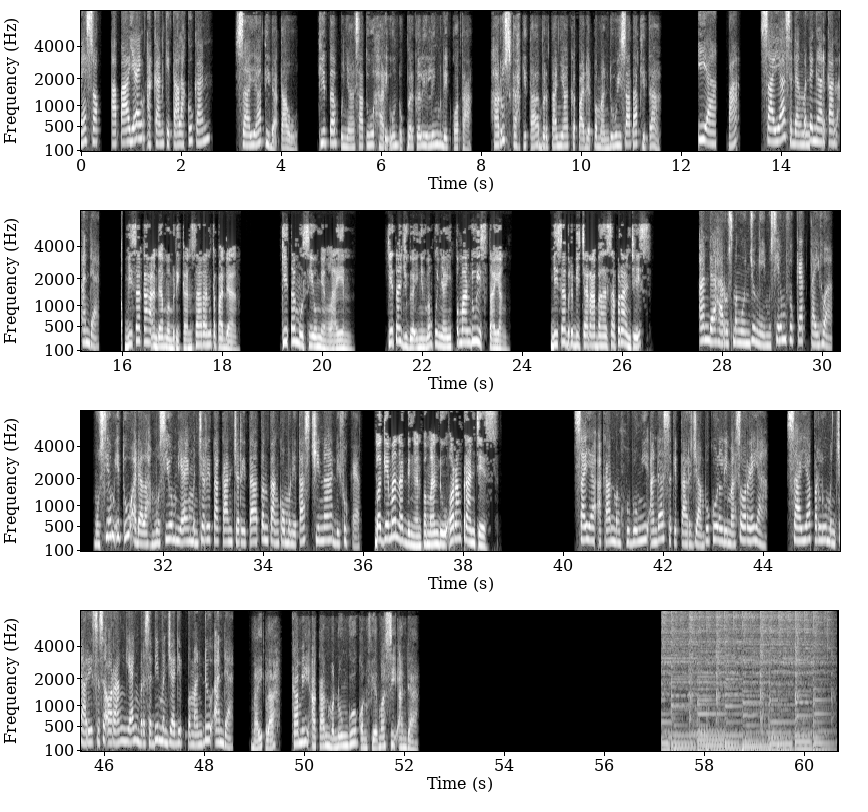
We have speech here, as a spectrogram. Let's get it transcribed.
Besok, apa yang akan kita lakukan? Saya tidak tahu. Kita punya satu hari untuk berkeliling di kota. Haruskah kita bertanya kepada pemandu wisata kita? Iya, Pak. Saya sedang mendengarkan Anda. Bisakah Anda memberikan saran kepada kita museum yang lain? Kita juga ingin mempunyai pemandu wisata yang bisa berbicara bahasa Perancis. Anda harus mengunjungi Museum Phuket Taihua. Museum itu adalah museum yang menceritakan cerita tentang komunitas Cina di Phuket. Bagaimana dengan pemandu orang Prancis? Saya akan menghubungi Anda sekitar jam pukul 5 sore ya. Saya perlu mencari seseorang yang bersedia menjadi pemandu Anda. Baiklah, kami akan menunggu konfirmasi Anda.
